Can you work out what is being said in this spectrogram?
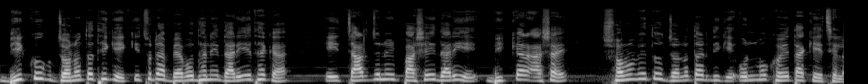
ভিক্ষুক জনতা থেকে কিছুটা ব্যবধানে দাঁড়িয়ে থাকা এই চারজনের পাশেই দাঁড়িয়ে ভিক্ষার আশায় সমবেত জনতার দিকে উন্মুখ হয়ে তাকিয়েছিল।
